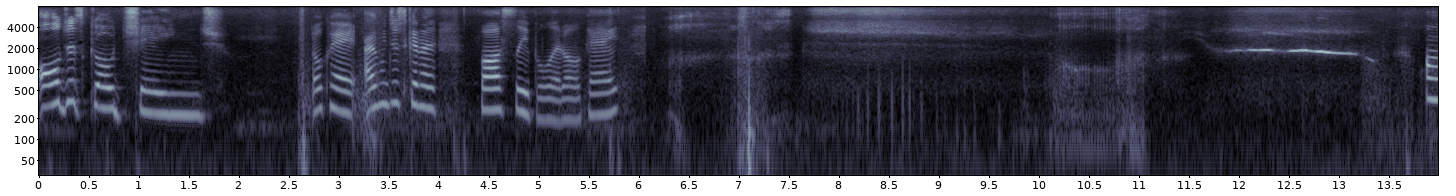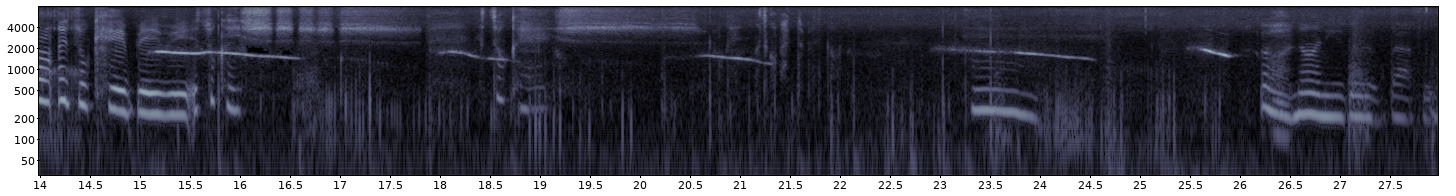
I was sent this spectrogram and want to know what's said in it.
I'll just go change. Okay, I'm just gonna fall asleep a little. Okay. Oh, it's okay, baby. It's okay. Shh, shh, shh. It's okay. Shh. Okay, let's go back to bed. Hmm. Ugh, now I need to go to the bathroom.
